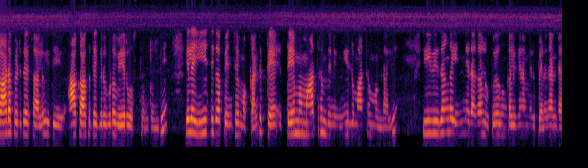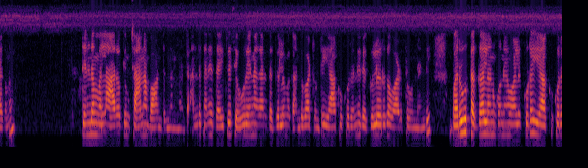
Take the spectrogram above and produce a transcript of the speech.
కాడ పెడితే చాలు. ఇది ఆ కాకు దగ్గర కూడా వేరు వస్తుంటుంది. ఇలా ఈజీగా పెంచే మొక్క. అంటే తే తేమ మాత్రం దీనికి నీళ్ళు మాత్రం ఉండాలి. ఈ విధంగా ఇన్ని రకాల ఉపయోగం కలిగిన మీరు పెనగంటాకును తినడం వల్ల ఆరోగ్యం చాలా బాగుంటుంది అనమాట అందుకని దయచేసి ఎవరైనా కానీ దగ్గరలో మీకు అందుబాటు ఉంటే ఈ ఆకుకూరని రెగ్యులర్గా వాడుతూ ఉండండి. బరువు తగ్గాలనుకునే వాళ్ళకి కూడా ఈ ఆకుకూర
